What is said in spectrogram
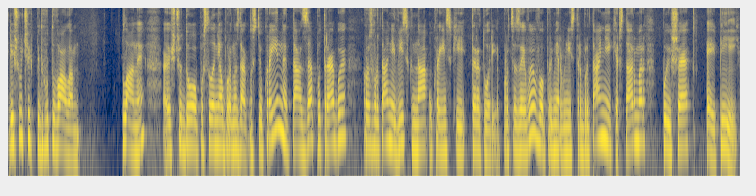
рішучих підготувала. Плани е, щодо посилення обороноздатності України та за потреби розгортання військ на українській території. Про це заявив прем'єр-міністр Британії Кір Стармер. Пише APA.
